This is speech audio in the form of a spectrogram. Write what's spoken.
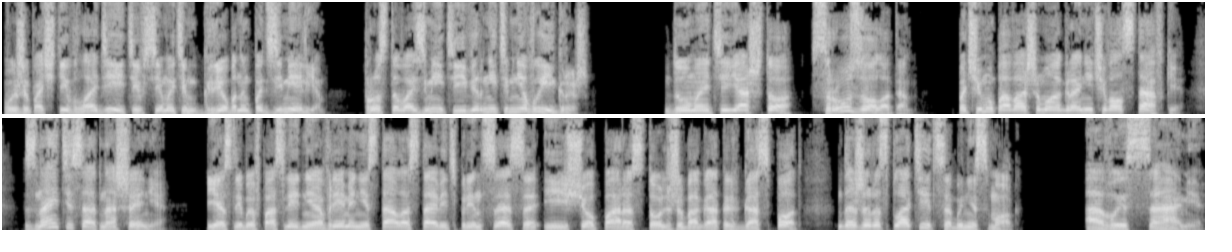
вы же почти владеете всем этим гребаным подземельем. Просто возьмите и верните мне выигрыш. Думаете, я что, сру золотом? Почему, по-вашему, ограничивал ставки? Знаете соотношение? Если бы в последнее время не стала ставить принцесса и еще пара столь же богатых господ, даже расплатиться бы не смог. А вы сами,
